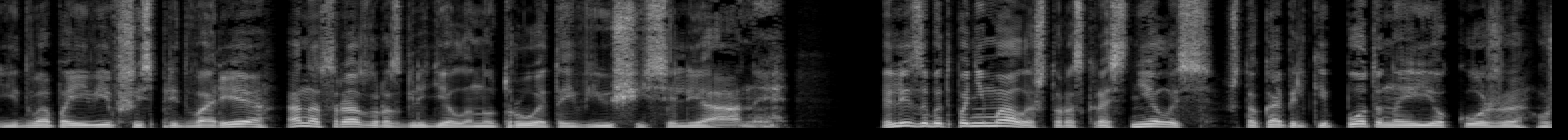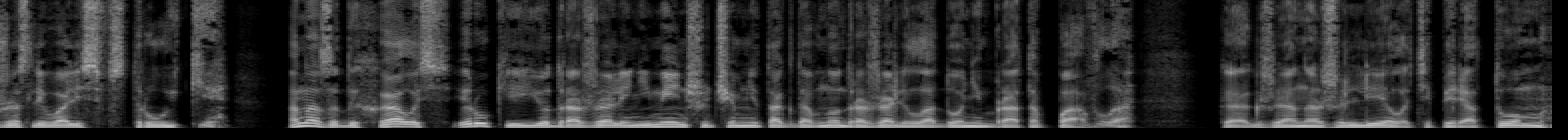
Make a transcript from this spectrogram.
Едва появившись при дворе, она сразу разглядела нутру этой вьющейся лианы. Элизабет понимала, что раскраснелась, что капельки пота на ее коже уже сливались в струйки — она задыхалась, и руки ее дрожали не меньше, чем не так давно дрожали ладони брата Павла. Как же она жалела теперь о том,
